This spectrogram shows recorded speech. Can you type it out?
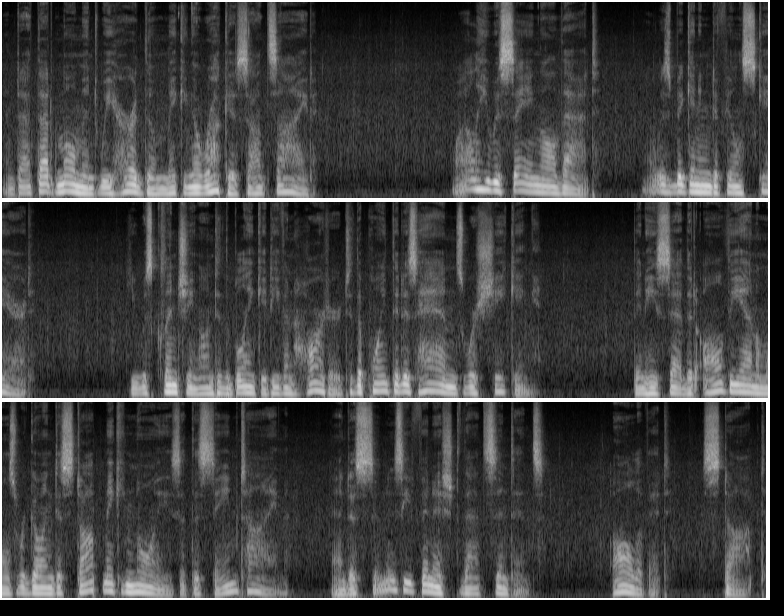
And at that moment, we heard them making a ruckus outside. While he was saying all that, I was beginning to feel scared. He was clenching onto the blanket even harder to the point that his hands were shaking. Then he said that all the animals were going to stop making noise at the same time, and as soon as he finished that sentence, all of it stopped.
